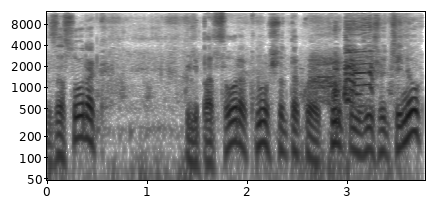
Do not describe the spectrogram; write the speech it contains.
за 40 или под 40, ну что такое. Куркам здесь вот тенек.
